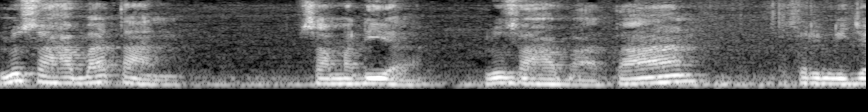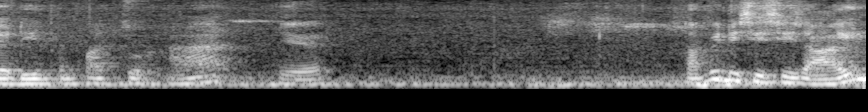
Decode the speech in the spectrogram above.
lu sahabatan sama dia. Lu sahabatan sering dijadiin tempat curhat. Iya. Tapi di sisi lain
